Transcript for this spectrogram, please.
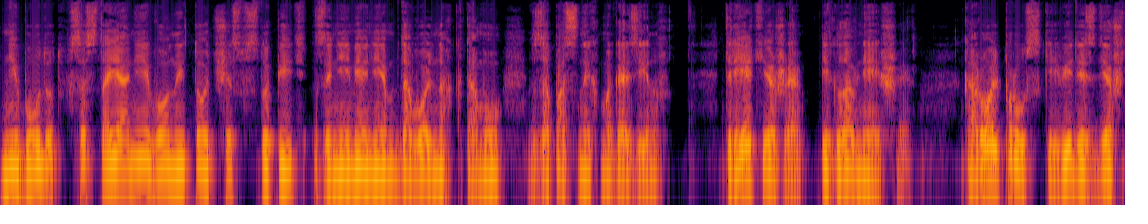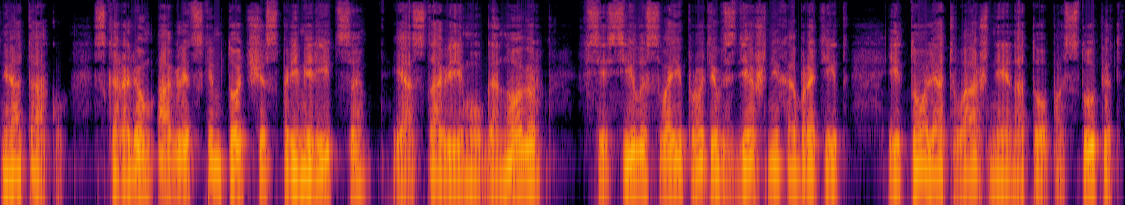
не будут в состоянии вон и тотчас вступить за неимением довольных к тому запасных магазинов. Третье же и главнейшее. Король прусский, видя здешнюю атаку, с королем Аглицким тотчас примирится и, оставя ему Ганновер, все силы свои против здешних обратит, и то ли отважнее на то поступит,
